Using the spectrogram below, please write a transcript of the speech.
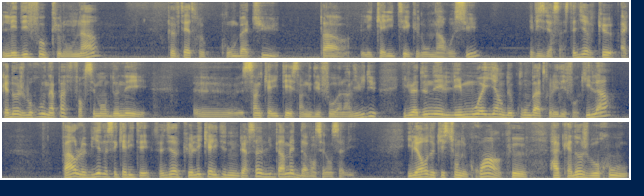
Les défauts que l'on a peuvent être combattus par les qualités que l'on a reçues, et vice-versa. C'est-à-dire que Akadosh Borou n'a pas forcément donné euh, cinq qualités et cinq défauts à l'individu. Il lui a donné les moyens de combattre les défauts qu'il a par le biais de ses qualités. C'est-à-dire que les qualités d'une personne lui permettent d'avancer dans sa vie. Il est hors de question de croire que Hakadosh Borou,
